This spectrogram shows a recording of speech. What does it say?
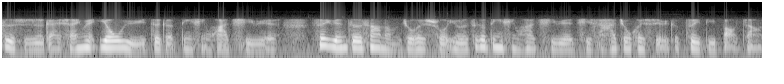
四十日改善，因为优于这个定型化契约，所以原则上呢，我们就会说，有了这个定型化契约，其实它就会是有一个最低保障，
